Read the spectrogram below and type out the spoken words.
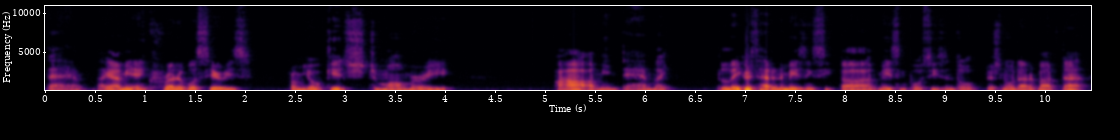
damn, like, I mean, incredible series from Jokic, Jamal Murray. Uh, I mean, damn, like, the Lakers had an amazing, uh, amazing postseason though. There's no doubt about that.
